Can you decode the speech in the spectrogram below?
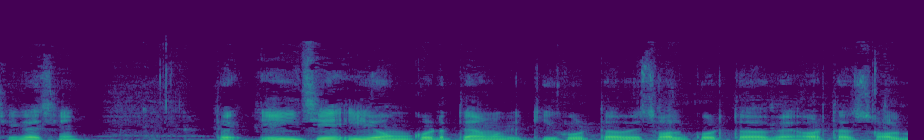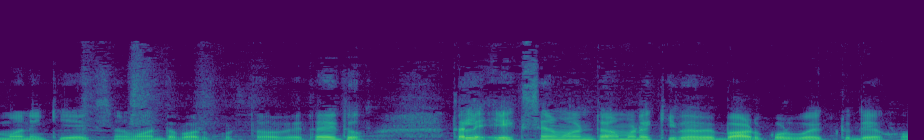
ঠিক আছে? তো এই যে এই অঙ্কটাতে আমাকে কি করতে হবে? সলভ করতে হবে। অর্থাৎ সলভ মানে কি? এক্সের মানটা বার করতে হবে, তাই তো? তাহলে এক্সের মানটা আমরা কীভাবে বার করব একটু দেখো।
